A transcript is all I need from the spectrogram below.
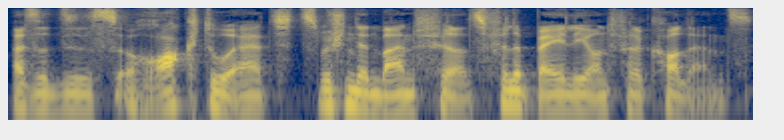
Also dieses Rock-Duett zwischen den beiden Phils, Philip Bailey und Phil Collins.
